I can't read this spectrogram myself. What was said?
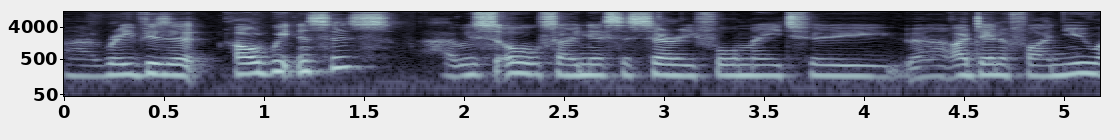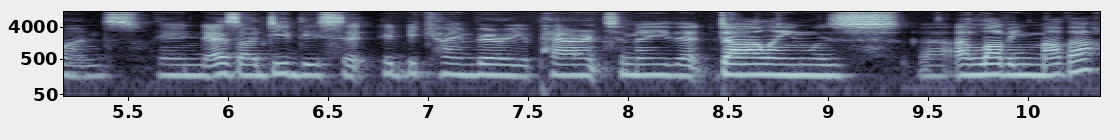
uh, revisit old witnesses it was also necessary for me to uh, identify new ones. And as I did this, it, it, became very apparent to me that Darlene was uh, a loving mother.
